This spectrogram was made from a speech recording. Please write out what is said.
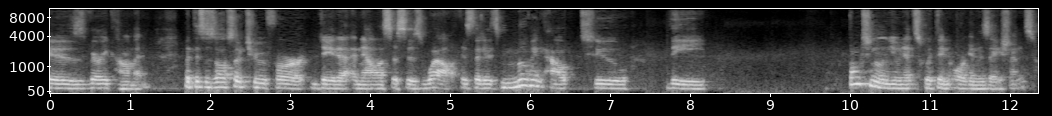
is very common. But this is also true for data analysis as well, is that it's moving out to the functional units within organizations.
